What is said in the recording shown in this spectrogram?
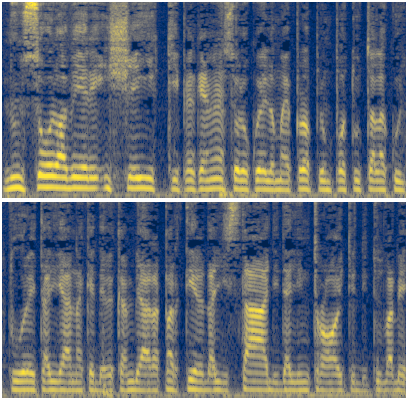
non solo avere i sceicchi, perché non è solo quello, ma è proprio un po' tutta la cultura italiana che deve cambiare a partire dagli stadi, dagli introiti, di tutto. Vabbè,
